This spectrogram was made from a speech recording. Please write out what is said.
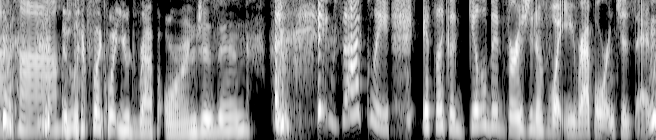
Uh-huh. it looks like what you'd wrap oranges in exactly. It's like a gilded version of what you wrap oranges in.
